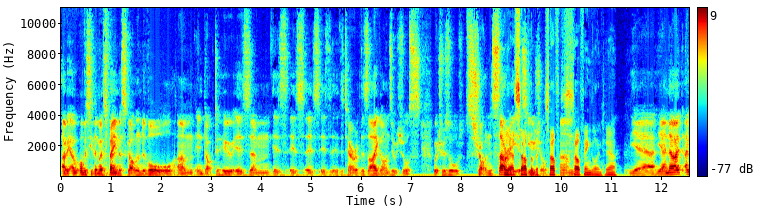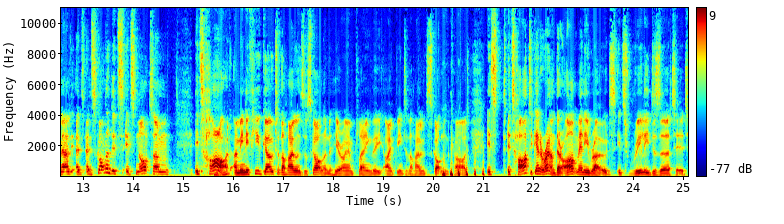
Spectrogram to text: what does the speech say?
I mean, obviously the most famous Scotland of all um, in Doctor Who is um, is, is, is is the Terror of the Zygons, which was which was all shot in Surrey yeah, as south usual. of South Um, South England. Yeah. yeah, yeah, no, I, and, and and Scotland, it's it's not um, it's hard. I mean, if you go to the Highlands of Scotland, and here I am playing the "I've been to the Highlands of Scotland" card, it's it's hard to get around. There aren't many roads. It's really deserted.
